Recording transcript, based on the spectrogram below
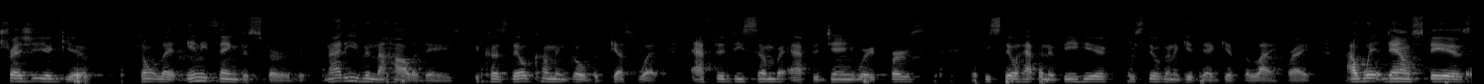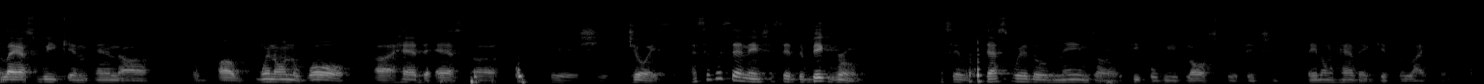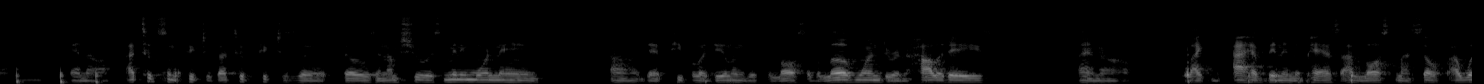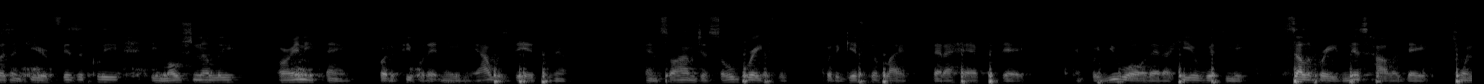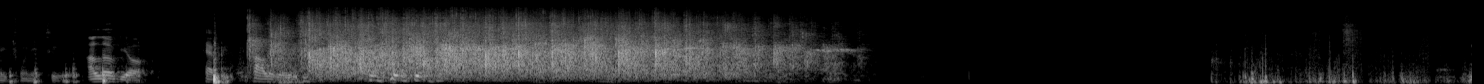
Treasure your gift. Don't let anything disturb it, not even the holidays, because they'll come and go. But guess what? after December, after January 1st, if we still happen to be here, we're still going to get that gift of life, right? I went downstairs last week and, and uh, uh, went on the wall. I uh, had to ask, uh, where is she? Joyce. I said, what's that name? She said, the big room. I said, well, that's where those names are people we've lost to addiction. They don't have that gift of life anymore. And uh, I took some pictures. I took pictures of those, and I'm sure it's many more names uh, that people are dealing with the loss of a loved one during the holidays. And uh, like I have been in the past. I lost myself. I wasn't here physically, emotionally, or anything for the people that need me. I was dead to them. And so I'm just so grateful for the gift of life that I have today and for you all that are here with me celebrating this holiday 2022. I love y'all. Happy holidays.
